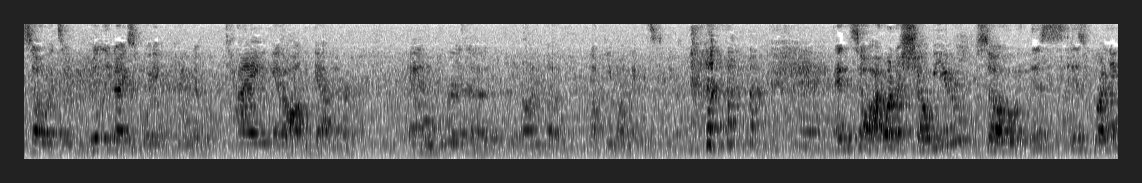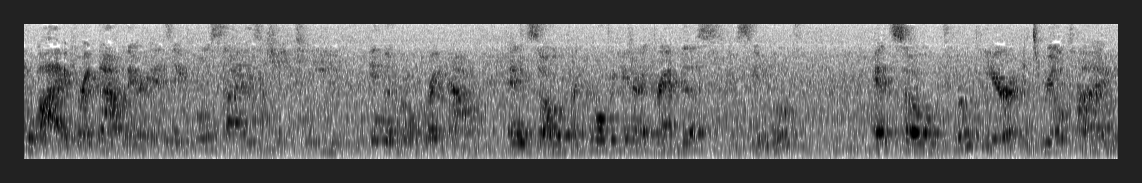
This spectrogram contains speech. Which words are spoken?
So it's a really nice way of kind of tying it all together. And we're the, you know, I'm the lucky one that gets to do it. and so I want to show you. So this is running live right now. There is a full-size GT in the room right now. And so if I come over here and I grab this, you'll see it move. And so through here, it's real time,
